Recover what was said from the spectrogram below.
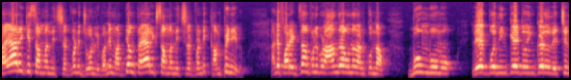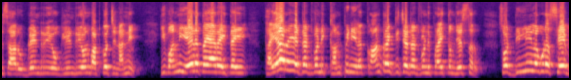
తయారీకి సంబంధించినటువంటి జోన్లు ఇవన్నీ మద్యం తయారీకి సంబంధించినటువంటి కంపెనీలు. అంటే ఫర్ ఎగ్జాంపుల్ ఇప్పుడు ఆంధ్ర ఉన్నది అనుకుందాం. భూమ్ భూము లేకపోతే ఇంకేదో ఇంకేదో తెచ్చింది సారు బ్లెండ్రియో గ్లిండ్రియో అని పట్టుకొచ్చింది అన్ని. ఇవన్నీ ఏడ తయారవుతాయి తయారయ్యేటటువంటి కంపెనీలకు కాంట్రాక్ట్ ఇచ్చేటటువంటి ప్రయత్నం చేస్తారు. సో ఢిల్లీలో కూడా సేమ్.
